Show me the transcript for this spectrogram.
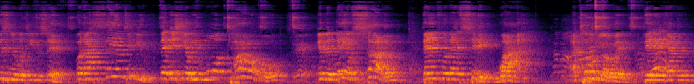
Listen to what Jesus said. But I say unto you that it shall be more tolerable in the day of Sodom than for that city. Why? I told you already. They didn't have the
